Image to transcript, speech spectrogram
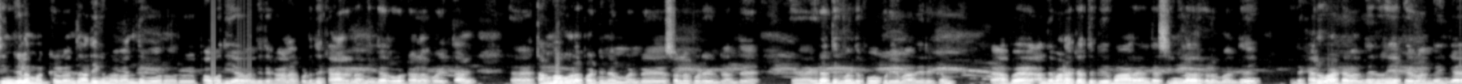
சிங்கள மக்கள் வந்து அதிகமாக வந்து போகிற ஒரு பகுதியாக வந்து இது காணப்படுது. காரணம் இந்த ரோட்டால் போய்த்தான் தம்பகோலப்பட்டினம் என்று சொல்லப்படுகின்ற அந்த இடத்துக்கு வந்து போகக்கூடிய மாதிரி இருக்கும். அப்போ அந்த வணக்கத்துக்கு வார இந்த சிங்களவர்களும் வந்து இந்த கருவாட்டை வந்து நிறைய பேர் வந்து இங்கே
